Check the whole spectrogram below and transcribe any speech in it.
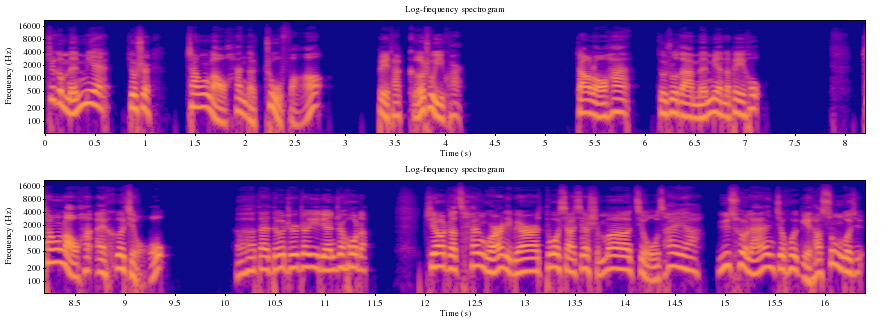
这个门面就是张老汉的住房，被他隔出一块。张老汉就住在门面的背后。张老汉爱喝酒，啊，在得知这一点之后呢，只要这餐馆里边多下些什么酒菜呀，于翠兰就会给他送过去。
